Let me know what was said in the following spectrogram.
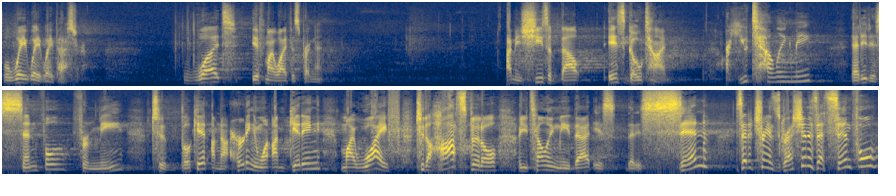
Well, wait, wait, wait, Pastor. What if my wife is pregnant? I mean, she's about, it's go time. Are you telling me that it is sinful for me to book it? I'm not hurting anyone. I'm getting my wife to the hospital. Are you telling me that is, that is sin? Is that a transgression? Is that sinful?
